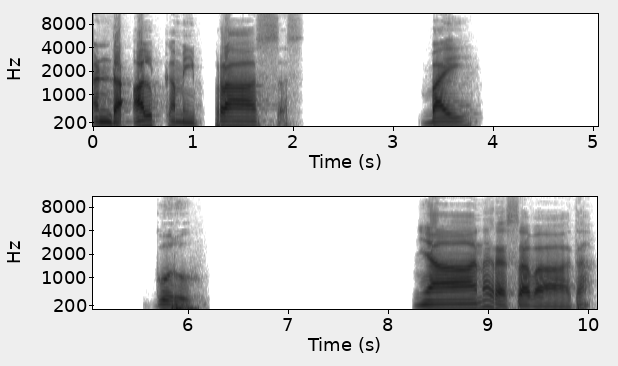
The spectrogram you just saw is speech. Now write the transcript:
and alchemy process by Guru. Jnana Rasavada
